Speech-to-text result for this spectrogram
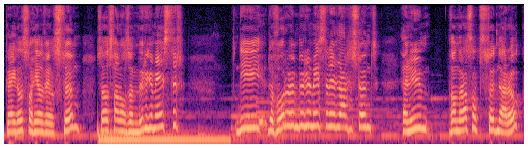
krijgen ons toch heel veel steun. Zoals van onze burgemeester. Die, de vorige burgemeester heeft daar gesteund. En nu, Van der Asselt stond daar ook.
